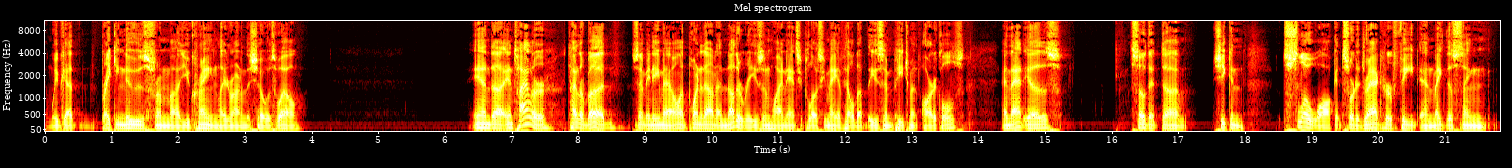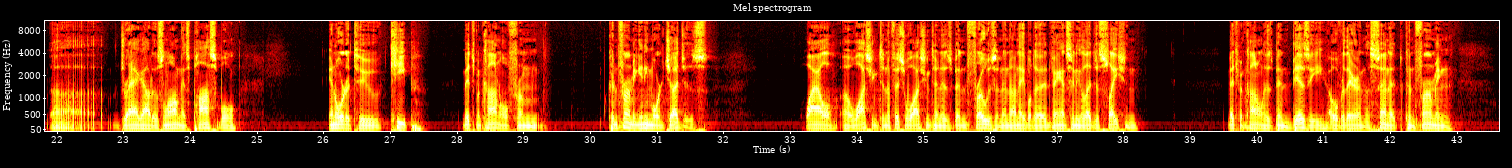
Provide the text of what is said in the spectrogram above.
And we've got breaking news from uh, Ukraine later on in the show as well. And uh, and Tyler Tyler Budd sent me an email and pointed out another reason why Nancy Pelosi may have held up these impeachment articles, and that is so that uh, she can slow walk it, sort of drag her feet and make this thing uh, drag out as long as possible in order to keep Mitch McConnell from confirming any more judges. While uh, Washington, official Washington, has been frozen and unable to advance any legislation Mitch McConnell has been busy over there in the Senate confirming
